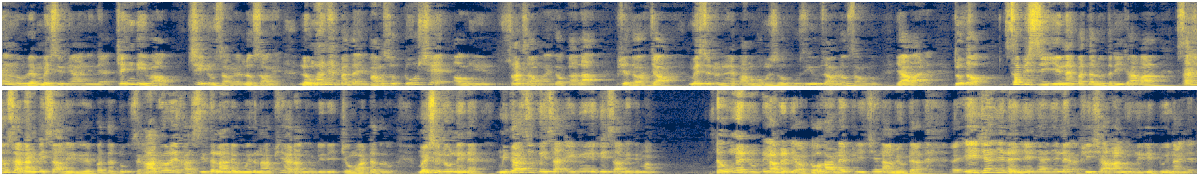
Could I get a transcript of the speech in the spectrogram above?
တင်လို့တဲ့မိတ်ဆွေများအနေနဲ့ကျင်းတွေပေါက်ရှေ့လို့ဆောင်တဲ့လှုပ်ဆောင်ရင်လုပ်ငန်းနဲ့ပတ်သက်ရင်ဘာမဆိုတိုးရှက်အောင်မြင်စွမ်းဆောင်နိုင်သောကာလဖြစ်သောကြောင့်မိတ်ဆွေတို့နဲ့ဘာမကုန်မဆိုဦးစီးဦးဆောင်လှုပ်ဆောင်လို့ရပါတယ်။သို့တော့စက်ပစ္စည်းရင်နဲ့ပတ်သက်လို့တတိထားပါစာချုပ်စာတမ်းကိစ္စလေးတွေနဲ့ပတ်သက်လို့စကားပြောတဲ့အခါစေတနာလေးဝေဒနာဖြစ်ရတာမျိုးလေးတွေကြုံရတတ်တယ်လို့မိတ်ဆွေတို့အနေနဲ့မိသားစုကိစ္စအိမ်တွင်းရေးကိစ္စလေးတွေမှာ တုံးနဲ့တူတယောက်နဲ့တယောက်ဒေါသနဲ့ဖြည့်ချင်းတာမျိုးတက်အေးချမ်းချင်းနဲ့ငြိမ်းချမ်းချင်းနဲ့အဖြေရှာတာမျိုးလေးတွေတွေ့နိုင်တယ်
